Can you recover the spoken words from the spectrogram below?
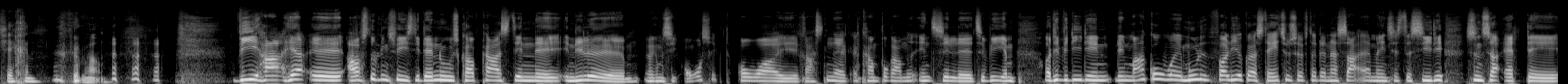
Tjechen i København. Vi har her øh, afslutningsvis i denne uges Copcast en, øh, en lille øh, hvad kan man sige, oversigt over øh, resten af, af kampprogrammet indtil øh, til VM. Og det er fordi, det er en, det er en meget god øh, mulighed for lige at gøre status efter den her sejr af Manchester City, sådan så at øh,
